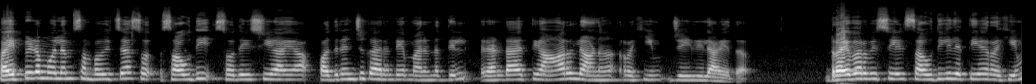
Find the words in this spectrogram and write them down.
കൈപ്പിഴ മൂലം സംഭവിച്ച സൗദി സ്വദേശിയായ പതിനഞ്ചുകാരന്റെ മരണത്തിൽ രണ്ടായിരത്തി ആറിലാണ് റഹീം ജയിലിലായത്. ഡ്രൈവർ വിസയിൽ സൗദിയിലെത്തിയ റഹീം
